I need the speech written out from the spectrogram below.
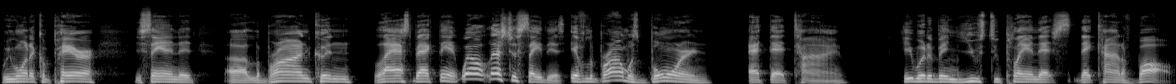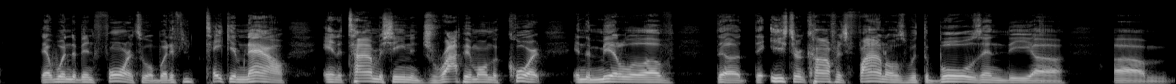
We want to compare. You're saying that uh, LeBron couldn't last back then. Well, let's just say this: if LeBron was born at that time, he would have been used to playing that that kind of ball. That wouldn't have been foreign to him. But if you take him now in a time machine and drop him on the court in the middle of the the Eastern Conference Finals with the Bulls and the uh, um,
